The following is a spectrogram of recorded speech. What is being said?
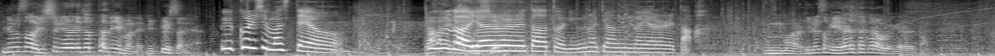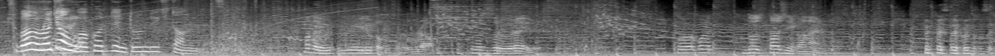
ヒロさん一緒にやられちゃったね今ねびっくりしたねびっくりしましたよ僕がやられた後にうなちゃんがやられたうんまあヒロさんがやられたから俺がやられたの。違ううなちゃんが勝手に飛んできたんですまだ上いるかもそれ裏。ヒロさんそれ裏いる。これこれどう倒しに行かないの？そういうことする？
